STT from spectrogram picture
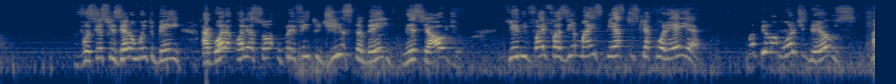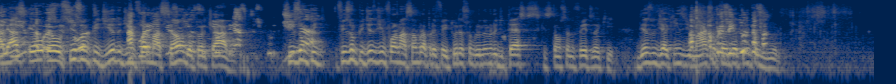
Vocês fizeram muito bem. Agora, olha só, o prefeito diz também nesse áudio que ele vai fazer mais testes que a Coreia. Mas pelo amor de Deus. Aliás, eu, eu fiz um pedido de informação, doutor Tiago. Fiz um pedido Fiz um pedido de informação para a prefeitura sobre o número de testes que estão sendo feitos aqui, desde o dia 15 de março a, a até o dia 30 tá de julho.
